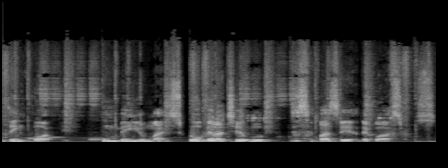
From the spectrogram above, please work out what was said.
Tem Cop, o meio mais cooperativo de se fazer negócios.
